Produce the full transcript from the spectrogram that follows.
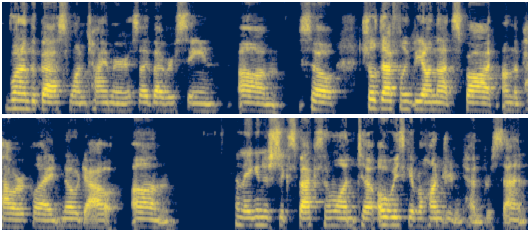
one of the best one timers I've ever seen. Um, so she'll definitely be on that spot on the power play, no doubt. Um, and they can just expect someone to always give 110%.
